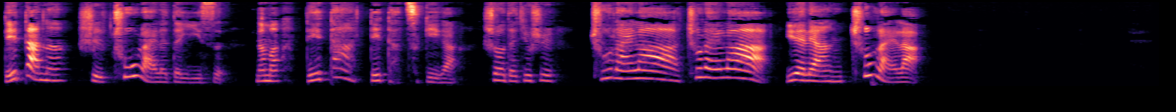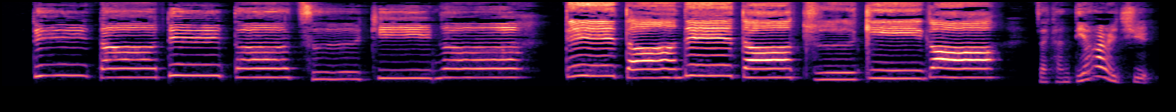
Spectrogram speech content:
出た呢是出来了的意思，那么出た出た月が说的就是出来啦，出来啦，月亮出来啦。出た出た月が出た出た月が。再看第二句，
